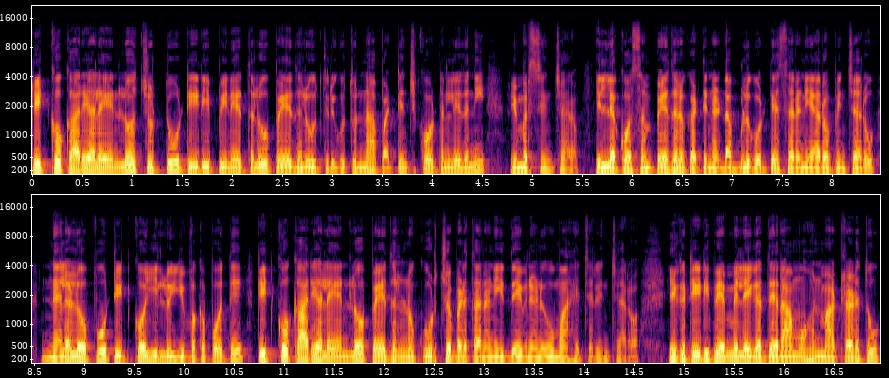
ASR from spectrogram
టిట్కో కార్యాలయంలో చుట్టూ టీడీపీ నేతలు పేదలు తిరుగుతున్నా పట్టించుకోవటం లేదని విమర్శించారు. ఇళ్ళ కోసం పేదలు కట్టిన డబ్బులు కొట్టేశారని ఆరోపించారు. నెలలోపు టిట్కో ఇల్లు ఇవ్వకపోతే టిట్కో కార్యాలయంలో పేదలను కూర్చోబెడతానని దేవినేని ఉమా హెచ్చరించారు. ఇక టీడీపీ ఎమ్మెల్యే గద్దె రామ్మోహన్ మాట్లాడుతూ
